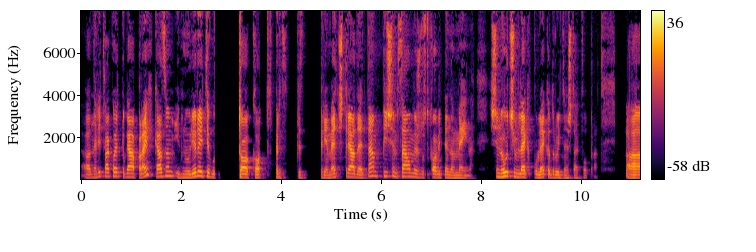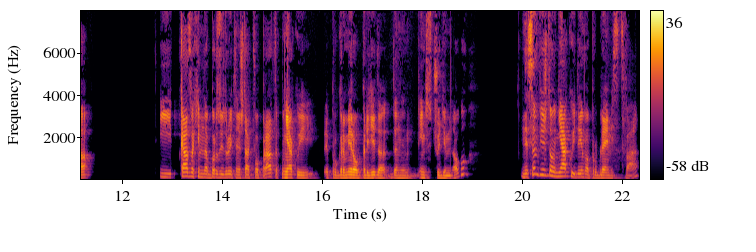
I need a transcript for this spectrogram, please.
нали, това, което тогава правих, казвам, игнорирайте го този код, пред, пред, приемете, че трябва да е там, пишем само между скобите на мейна. Ще научим лека по лека другите неща какво правят. Uh, и казвах им набързо и другите неща какво правят, ако някой е програмирал преди да, да не им се чуди много. Не съм виждал някой да има проблеми с това,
